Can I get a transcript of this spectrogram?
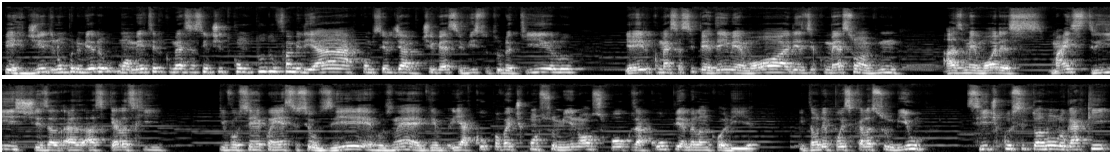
perdido, num primeiro momento ele começa a sentir como tudo familiar, como se ele já tivesse visto tudo aquilo, e aí ele começa a se perder em memórias e começam a vir as memórias mais tristes, as, aquelas que, que você reconhece os seus erros, né? E a culpa vai te consumindo aos poucos, a culpa e a melancolia. Então, depois que ela sumiu, Cítico se torna um lugar que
